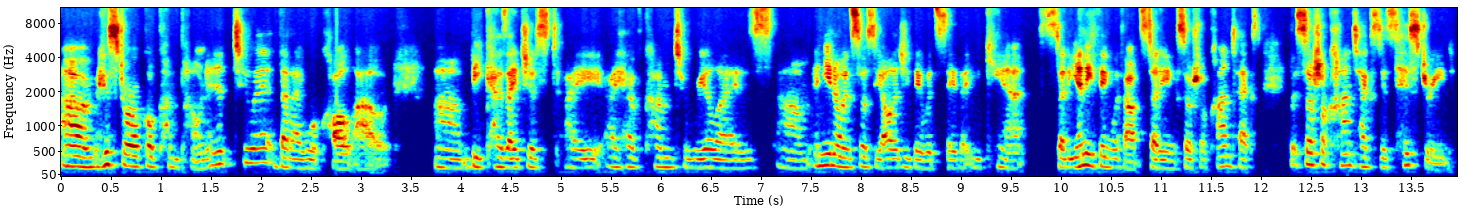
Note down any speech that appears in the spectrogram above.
um, historical component to it that I will call out. Um, because I just I I have come to realize, and you know, in sociology they would say that you can't study anything without studying social context but social context is history.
